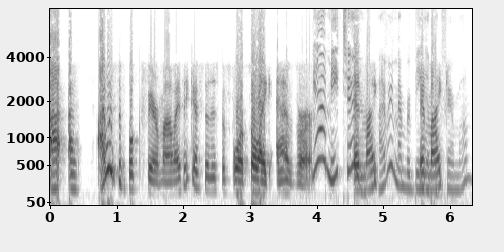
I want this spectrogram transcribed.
I, I I was the book fair mom. I think I've said this before for like ever. Yeah, me too. And my- I remember being a my- book fair mom.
